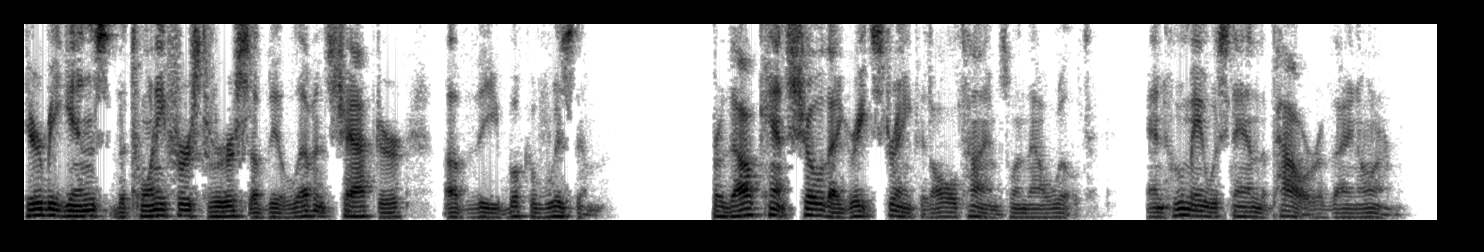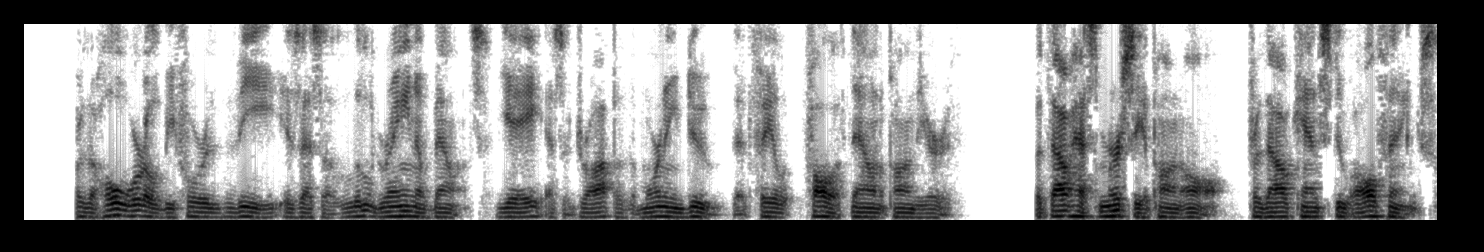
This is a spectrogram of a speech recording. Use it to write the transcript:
Here begins the 21st verse of the 11th chapter of the Book of Wisdom. For thou canst show thy great strength at all times when thou wilt, and who may withstand the power of thine arm? For the whole world before thee is as a little grain of balance, yea, as a drop of the morning dew that fail, falleth down upon the earth. But thou hast mercy upon all, for thou canst do all things.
